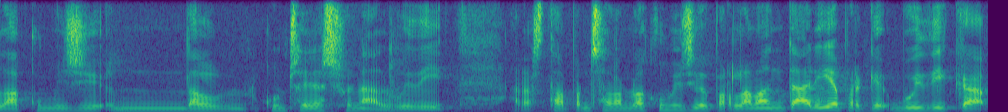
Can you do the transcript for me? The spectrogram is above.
la comissió, del Consell Nacional, vull dir, ara està pensant en la comissió parlamentària, perquè vull dir que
